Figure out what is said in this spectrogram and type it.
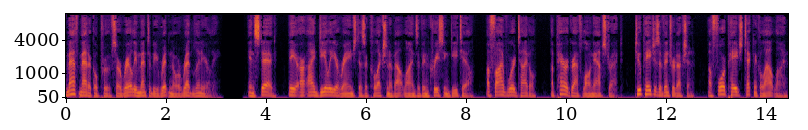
Mathematical proofs are rarely meant to be written or read linearly. Instead, they are ideally arranged as a collection of outlines of increasing detail, a five word title, a paragraph long abstract, two pages of introduction, a four page technical outline,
